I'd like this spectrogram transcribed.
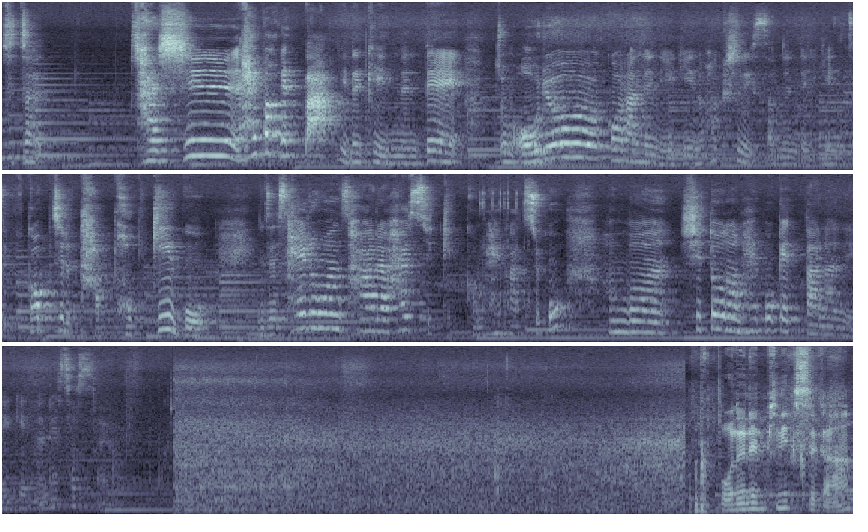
진짜 자신 해보겠다 이렇게 있는데 좀 어려울 거라는 얘기는 확실히 있었는데 이게 이제 껍질을 다 벗기고 이제 새로운 살을 할 수 있게끔 해가지고 한번 시도는 해보겠다는 얘기는 했었어요. 오늘은 피닉스가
